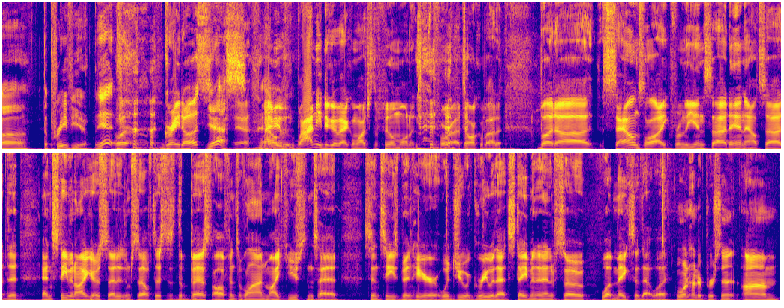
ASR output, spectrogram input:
uh, the preview. Yeah, well, grade us. Yes. Yeah. Maybe well, I need to go back and watch the film on it before I talk about it. But uh, sounds like from the inside and outside that, and Stephen Igoe said it himself. This is the best offensive line Mike Houston's had since he's been here. Would you agree with that statement? And if so, what makes it that way? One hundred percent. Um,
